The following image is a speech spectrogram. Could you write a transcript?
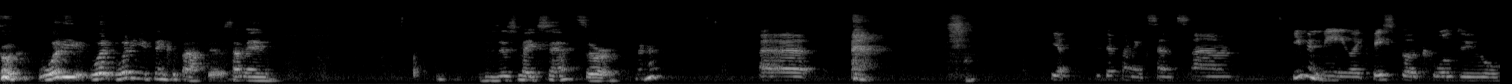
what do you what what do you think about this? I mean, does this make sense or? Mm-hmm. Uh, yeah, it definitely makes sense. Um, even me, like Facebook will do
